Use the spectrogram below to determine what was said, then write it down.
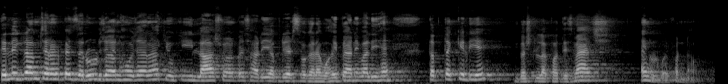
टेलीग्राम चैनल पे ज़रूर ज्वाइन हो जाना क्योंकि लास्ट वन पे सारी अपडेट्स वगैरह वहीं पे आने वाली हैं। तब तक के लिए best luck for this match and bye for now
